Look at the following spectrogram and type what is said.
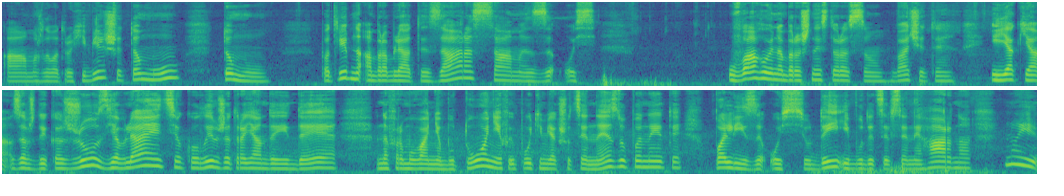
а можливо трохи більше. Тому, тому потрібно обробляти зараз саме з ось увагою на борошнисту росу. Бачите? І як я завжди кажу, з'являється, коли вже троянда йде на формування бутонів, і потім, якщо це не зупинити, полізе ось сюди, і буде це все негарно. Ну і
